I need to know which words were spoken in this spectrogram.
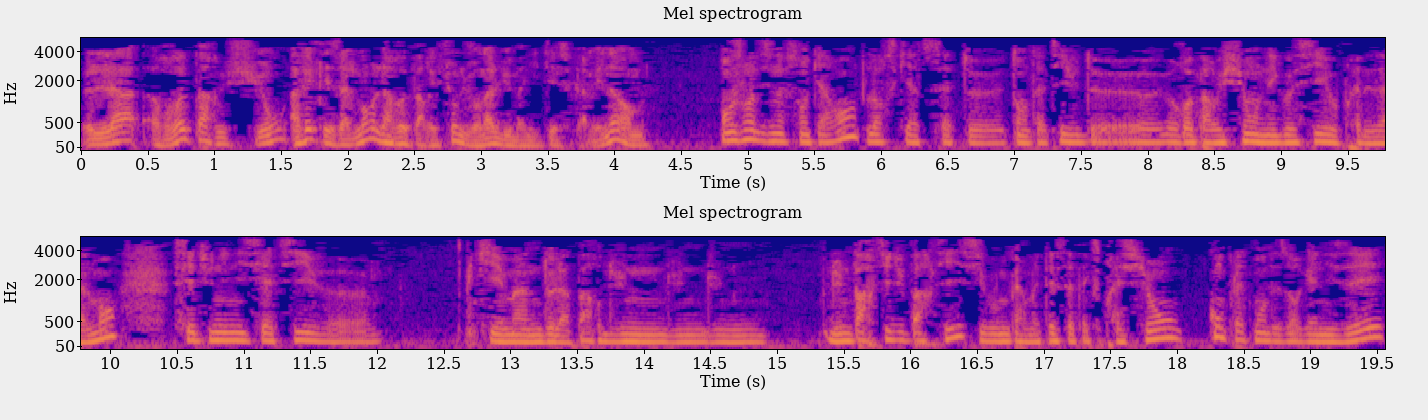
la reparution avec les Allemands, la reparution du journal d'Humanité. C'est quand même énorme. En juin 1940, lorsqu'il y a cette euh, tentative de euh, reparution négociée auprès des Allemands, c'est une initiative euh, qui émane de la part d'une d'une partie du parti, si vous me permettez cette expression, complètement désorganisée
